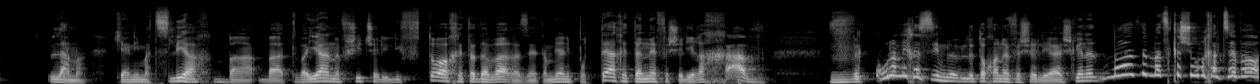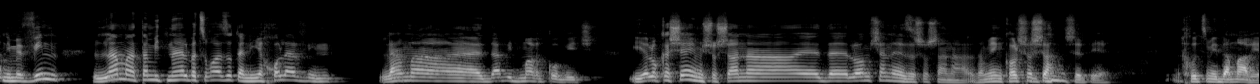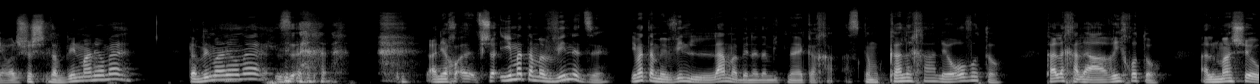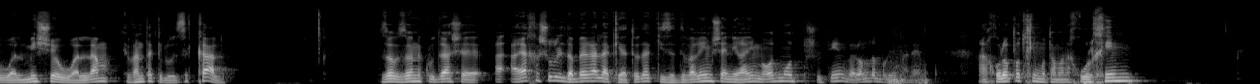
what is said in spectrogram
למה? כי אני מצליח בהתוויה הנפשית שלי לפתוח את הדבר הזה, אתה מבין? אני פותח את הנפש שלי רחב, וכולם נכנסים לתוך הנפש שלי, האשכנז, מה זה, מה זה קשור בכלל צבע עור? אני מבין למה אתה מתנהל בצורה הזאת, אני יכול להבין למה דוד מרקוביץ' יהיה לו קשה עם שושנה, אה, לא משנה איזה שושנה, אתה מבין? כל שושנה שתהיה, חוץ מדמרי, אבל שוש... אתה מבין מה אני אומר? אתה מבין מה אני אומר? זה... אני יכול, אפשר, אם אתה מבין את זה, אם אתה מבין למה בן אדם מתנהג ככה, אז גם קל לך לאהוב אותו, קל לך להעריך אותו, על מה שהוא, על מי שהוא, על למה, הבנת? כאילו, זה קל. זהו, זו נקודה שהיה חשוב לי לדבר עליה, כי אתה יודע, כי זה דברים שנראים מאוד מאוד פשוטים ולא מדברים עליהם. אנחנו לא פותחים אותם, אנחנו הולכים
